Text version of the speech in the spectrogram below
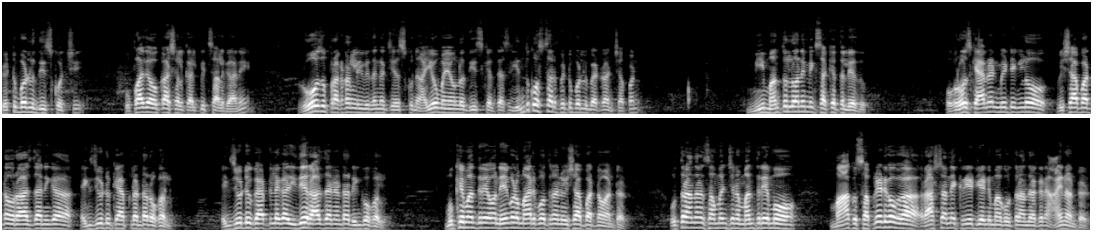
పెట్టుబడులు తీసుకొచ్చి ఉపాధి అవకాశాలు కల్పించాలి కానీ రోజు ప్రకటనలు ఈ విధంగా చేసుకుని అయోమయంలో తీసుకెళ్తే అసలు ఎందుకు వస్తారు పెట్టుబడులు పెట్టడానికి చెప్పండి? మీ మంత్రుల్లోనే మీకు సఖ్యత లేదు. ఒకరోజు క్యాబినెట్ మీటింగ్లో విశాఖపట్నం రాజధానిగా ఎగ్జిక్యూటివ్ క్యాపిటల్ అంటారు ఒకళ్ళు. ఎగ్జిక్యూటివ్ క్యాపిటలే కాదు ఇదే రాజధాని అంటారు ఇంకొకళ్ళు. ముఖ్యమంత్రి ఏమో నేను కూడా మారిపోతున్నాను విశాఖపట్నం అంటాడు ఉత్తరాంధ్రకు సంబంధించిన మంత్రి ఏమో మాకు సపరేట్గా ఒక రాష్ట్రాన్ని క్రియేట్ చేయండి మాకు ఉత్తరాంధ్రకని ఆయన అంటాడు.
